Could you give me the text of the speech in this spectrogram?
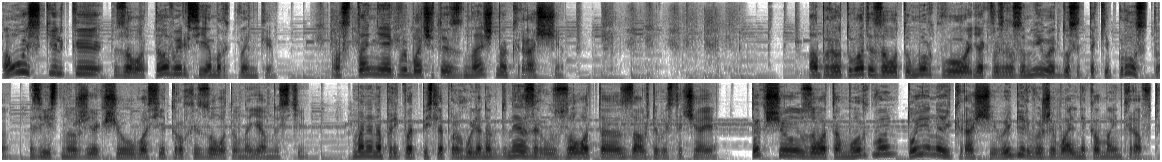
А ось скільки золота версія морквинки. Остання, як ви бачите, значно краще. А приготувати золоту моркву, як ви зрозуміли, досить таки просто, звісно ж, якщо у вас є трохи золота в наявності. У мене, наприклад, після прогулянок до Незеру золота завжди вистачає. Так що золота морква то є найкращий вибір виживальника в Майнкрафт.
